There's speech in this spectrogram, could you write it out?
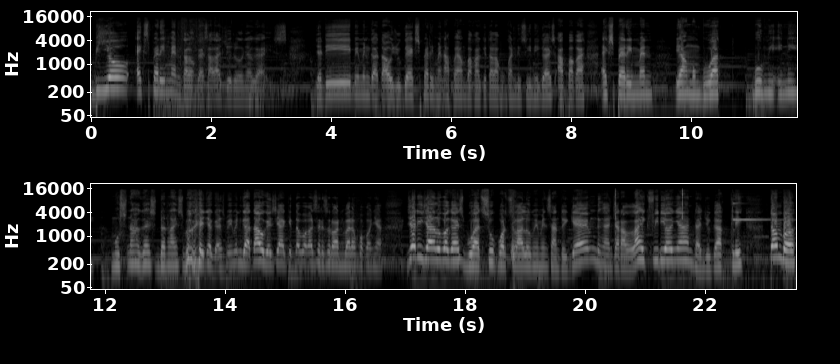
Bio Eksperimen kalau nggak salah judulnya guys. Jadi Mimin nggak tahu juga eksperimen apa yang bakal kita lakukan di sini guys. Apakah eksperimen yang membuat bumi ini musnah guys dan lain sebagainya guys Mimin nggak tahu guys ya kita bakal seru-seruan bareng pokoknya Jadi jangan lupa guys buat support selalu Mimin Santuy Game Dengan cara like videonya dan juga klik tombol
